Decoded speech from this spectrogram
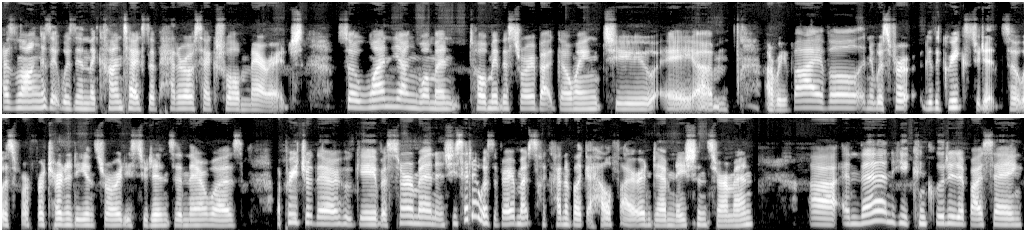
as long as it was in the context of heterosexual marriage. So one young woman told me the story about going to a um, a revival, and it was for the Greek students, so it was for fraternity and sorority students, and there was a preacher there who gave a sermon, and she said it was very much kind of like a hellfire and damnation sermon. Uh, and then he concluded it by saying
